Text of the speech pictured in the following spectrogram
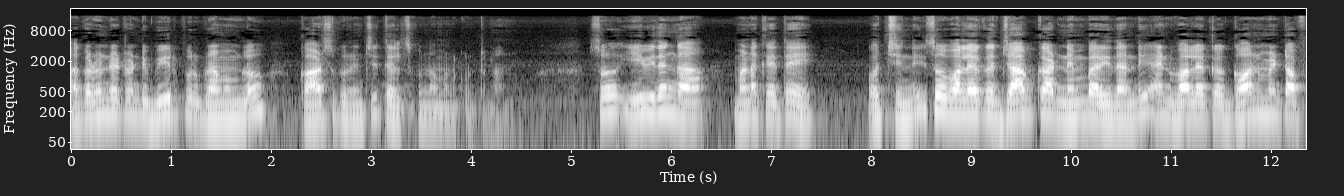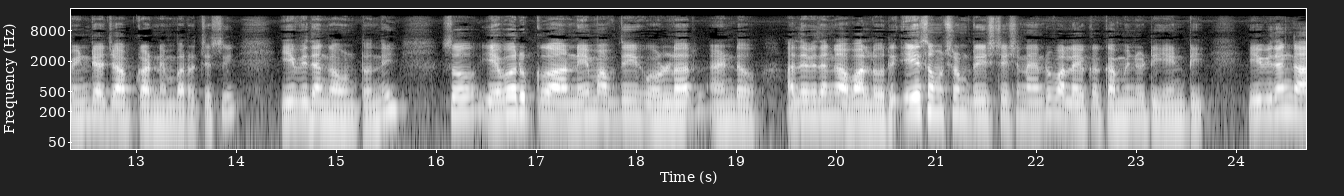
అక్కడ ఉండేటువంటి బీర్పూర్ గ్రామంలో కార్డ్స్ గురించి తెలుసుకుందాం అనుకుంటున్నాను. సో ఈ విధంగా మనకైతే వచ్చింది. సో వాళ్ళ యొక్క జాబ్ కార్డ్ నెంబర్ ఇదండి. అండ్ వాళ్ళ యొక్క government of India job card number వచ్చేసి ఈ విధంగా ఉంటుంది. సో ఎవరు name of the holder and అదేవిధంగా వాళ్ళు ఏ సంవత్సరం రిజిస్ట్రేషన్ అయినారు వాళ్ళ యొక్క కమ్యూనిటీ ఏంటి? ఈ విధంగా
